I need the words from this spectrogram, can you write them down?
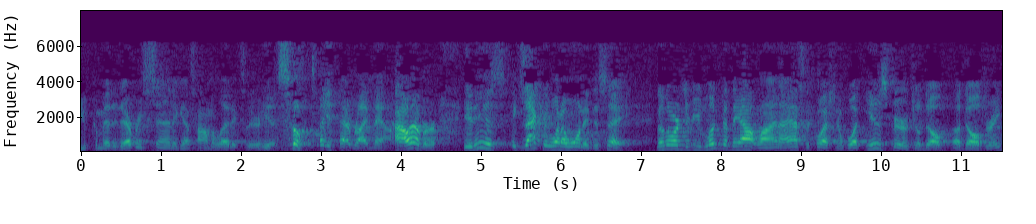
You've committed every sin against homiletics there is. So I'll tell you that right now. However, it is exactly what I wanted to say. In other words, if you've looked at the outline, I asked the question, of What is spiritual adultery?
